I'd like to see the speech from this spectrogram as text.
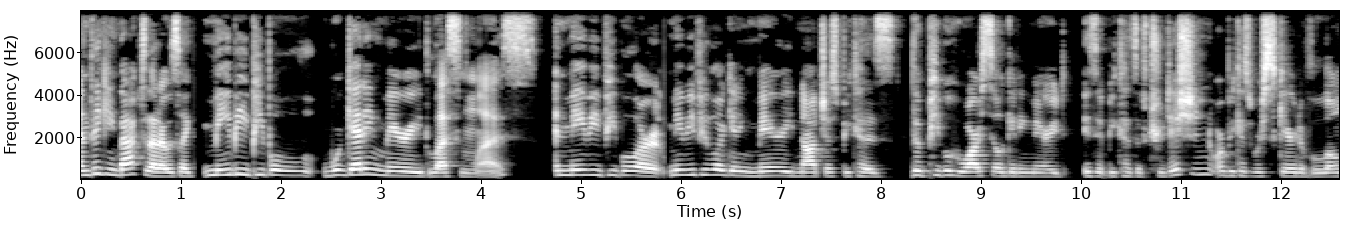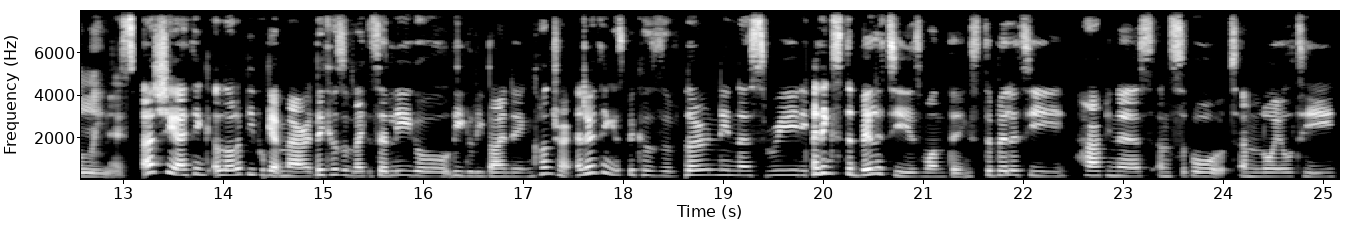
And thinking back to that, I was like, maybe people were getting married less and less and maybe people are maybe people are getting married not just because the people who are still getting married is it because of tradition or because we're scared of loneliness? Actually, I think a lot of people get married because of like it's a legal, legally binding contract. I don't think it's because of loneliness, really. I think stability is one thing stability, happiness, and support, and loyalty,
